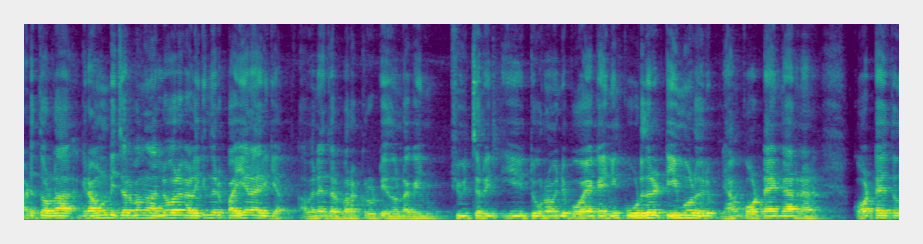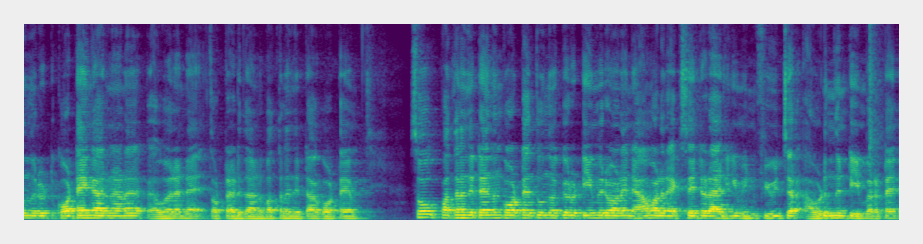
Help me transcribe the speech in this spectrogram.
അടുത്തുള്ള ഗ്രൗണ്ടിൽ ചിലപ്പോൾ നല്ലപോലെ കളിക്കുന്ന ഒരു പയ്യനായിരിക്കാം. അവനെ ചിലപ്പോൾ റിക്രൂട്ട് ചെയ്തുകൊണ്ടൊക്കെ ഇനി ഫ്യൂച്ചറിൽ ഈ ടൂർണമെന്റ് പോയൊക്കെ ഇനി കൂടുതൽ ടീമുകൾ വരും. ഞാൻ കോട്ടയംകാരനാണ്. കോട്ടയത്തു നിന്നൊരു കോട്ടയംകാരനാണ്. അതുപോലെ തന്നെ തൊട്ടടുത്താണ് പത്തനംതിട്ട കോട്ടയം. സോ പത്തനംതിട്ടയിൽ നിന്നും കോട്ടയത്തു നിന്നൊക്കെ ഒരു ടീം വരുവാണെങ്കിൽ ഞാൻ വളരെ എക്സൈറ്റഡ് ആയിരിക്കും ഇൻ ഫ്യൂച്ചർ അവിടുന്ന് ടീം വരട്ടെ.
